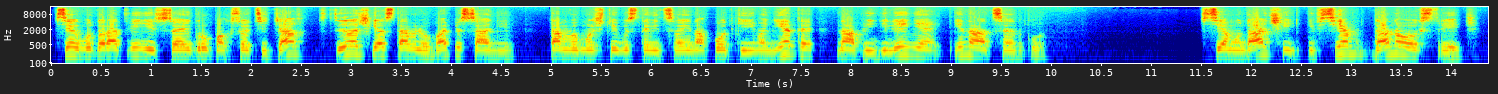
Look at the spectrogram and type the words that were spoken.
Всех буду рад видеть в своих группах в соцсетях. Ссылочки оставлю в описании. Там вы можете выставить свои находки и монеты на определение и на оценку. Всем удачи и всем до новых встреч!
